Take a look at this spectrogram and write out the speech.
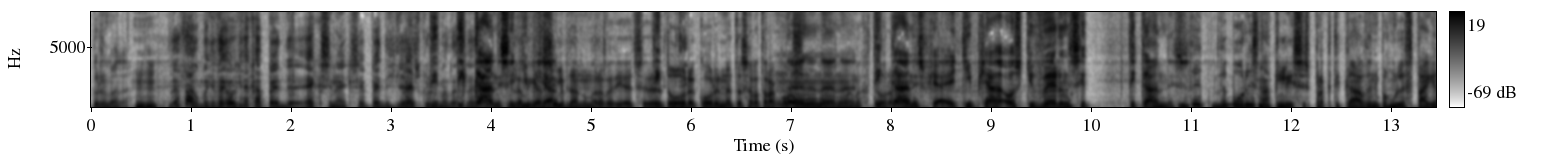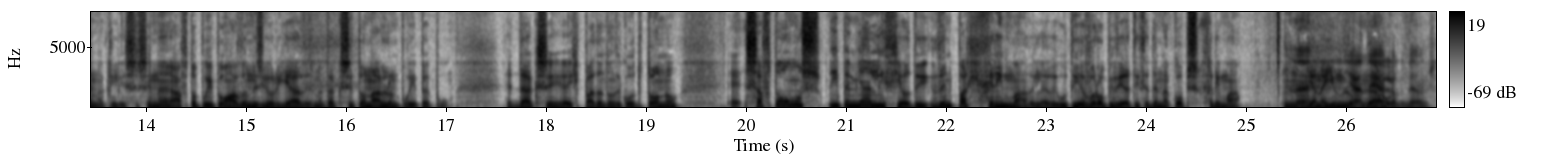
κρούσματα. Μμμ. Δεν θα έχουμε, και δε- όχι 15, 6 να έχει, 5.000 Ναι, τι κρούσματα. τι δηλαδή. κάνεις εκεί Μιλάμε για πια; σύλληπτα νούμερα, παιδιά. Έτσι. Τι- το τι- ρεκόρ είναι 4.300 Ναι, ναι, που ναι. έχουμε ναι. μέχρι Τι τώρα. κάνεις πια; Εκεί πια ως κυβέρνηση τι κάνεις; Δεν, δεν μπορείς να κλείσεις. Πρακτικά δεν υπάρχουν λεφτά για να κλείσεις. Είναι αυτό που είπε ο Άδωνης Γεωργιάδης μεταξύ των άλλων που είπε που εντάξει, έχει πάντα τον δικό του τόνο. Ε, σε αυτό όμως είπε μια αλήθεια, ότι δεν υπάρχει χρήμα. Δηλαδή, ούτε η Ευρώπη διατίθεται να κόψει χρήμα. Ναι, για να γίνουν για lockdown. νέα lockdowns.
